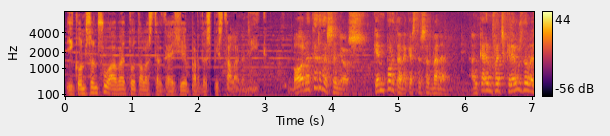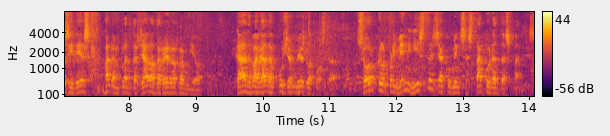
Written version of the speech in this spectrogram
i consensuava tota l'estratègia per despistar l'enemic. Bona tarda, senyors. Què em porten aquesta setmana? Encara em faig creus de les idees que em van plantejar a la darrera reunió. Cada vegada pugen més l'aposta. Sort que el primer ministre ja comença a estar curat d'espatlles.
